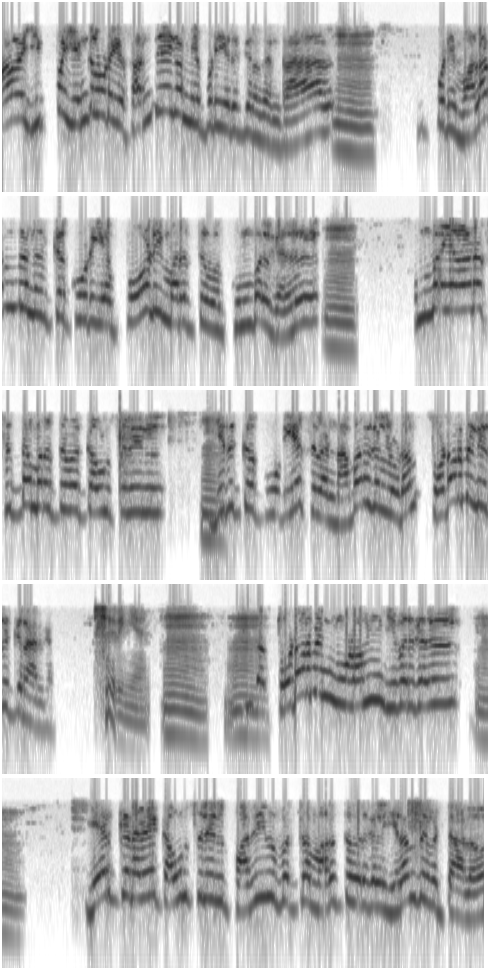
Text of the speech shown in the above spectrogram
ஆனா இப்ப எங்களுடைய சந்தேகம் எப்படி இருக்கிறது என்றால் இப்படி வளர்ந்து நிற்கக்கூடிய போலி மருத்துவ கும்பல்கள் உண்மையான சித்த மருத்துவ கவுன்சிலில். இருக்கக்கூடிய சில நபர்களுடன் தொடர்பில் இருக்கிறார்கள். சரிங்க. இந்த தொடர்பின் மூலம் இவர்கள் ஏற்கனவே கவுன்சிலில் பதிவு பெற்ற மருத்துவர்கள் இறந்து விட்டாலோ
